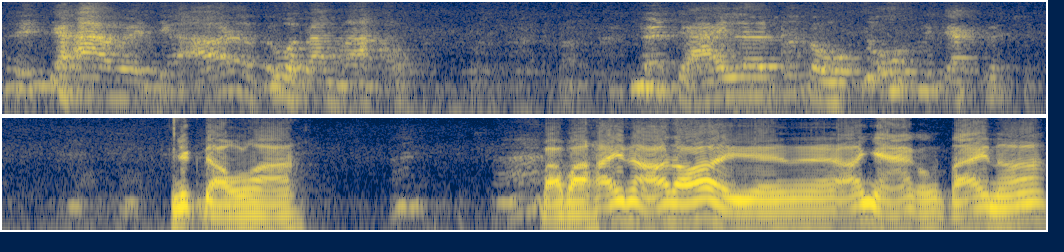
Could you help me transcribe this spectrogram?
thấy cha mày chứ ở đâu thua thằng nào. Nó chạy lên nó tuột xuống nó chạy nhức đầu luôn à? Hả? Bà bà thấy nó ở đó thì ở nhà còn tệ nữa.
